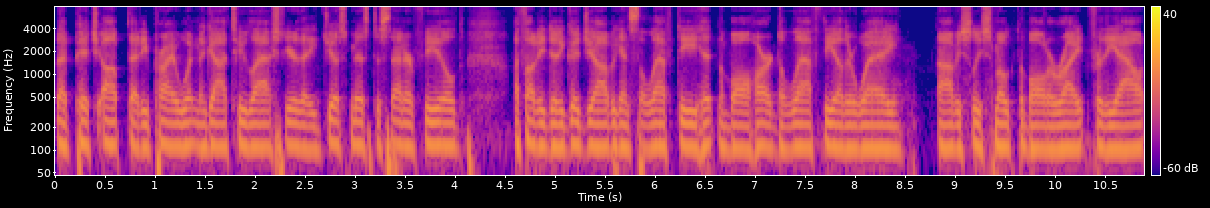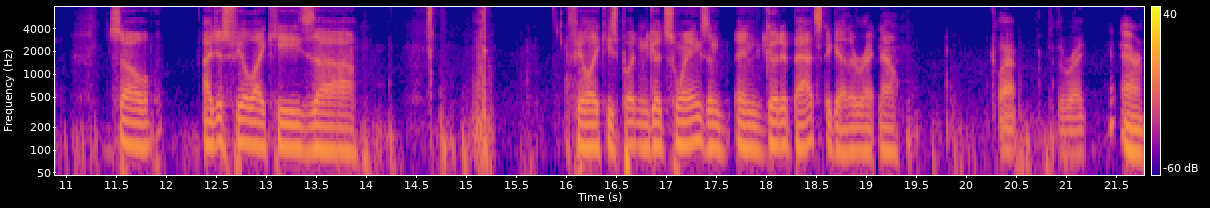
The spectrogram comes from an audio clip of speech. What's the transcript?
that pitch up that he probably wouldn't have got to last year that he just missed to center field. I thought he did a good job against the lefty, hitting the ball hard to left the other way. Obviously, smoked the ball to right for the out. So, I just feel like he's. Uh, I feel like he's putting good swings and, and good at bats together right now. Clap to the right. Aaron,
